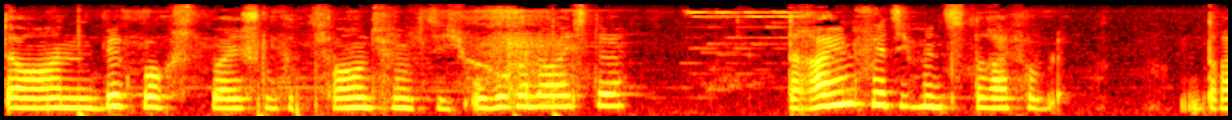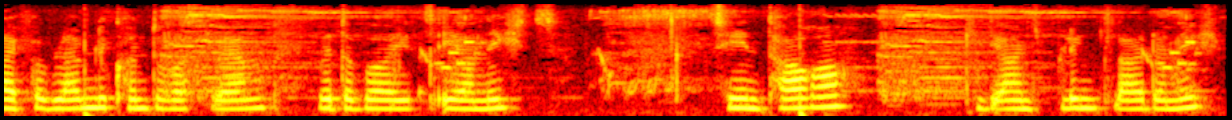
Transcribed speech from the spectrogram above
Dann Big Box bei Stufe 52 obere Leiste. 43 Münzen, 3, Verble 3 verbleibende könnte was werden. Wird aber jetzt eher nichts. 10 Tara. Okay, die 1 blinkt leider nicht.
